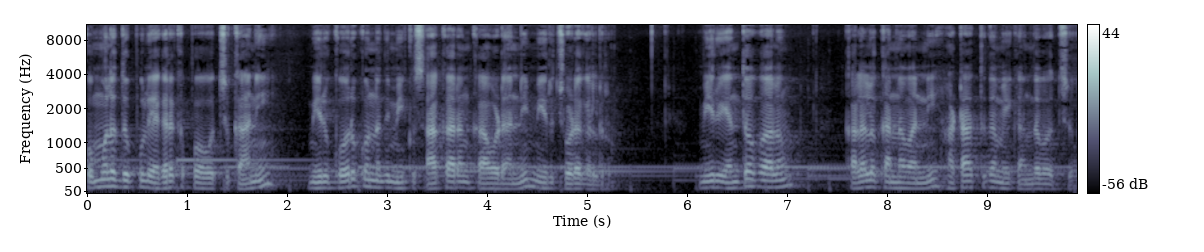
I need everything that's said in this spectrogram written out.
కొమ్మల దుప్పులు ఎగరకపోవచ్చు కానీ మీరు కోరుకున్నది మీకు సాకారం కావడాన్ని మీరు చూడగలరు. మీరు ఎంతో కాలం కలలు కన్నవన్నీ హఠాత్తుగా మీకు అందవచ్చు.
